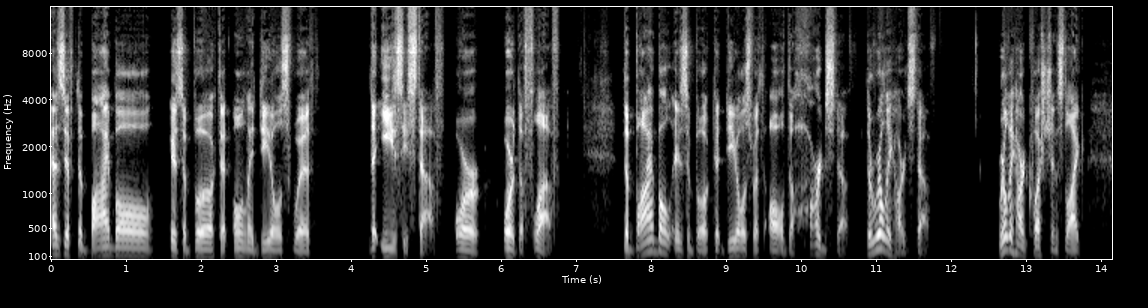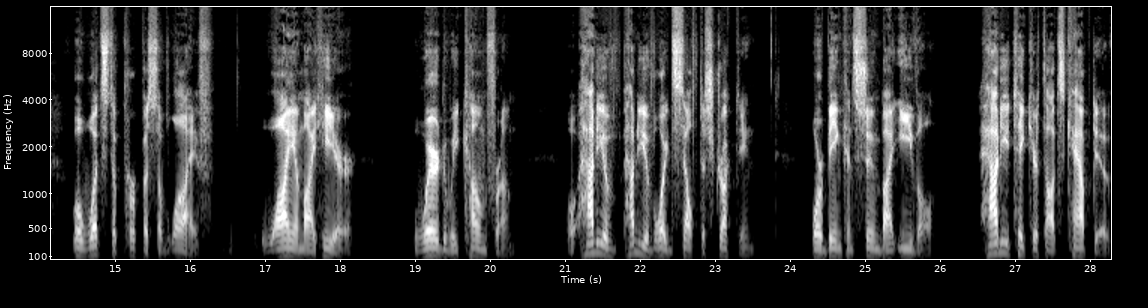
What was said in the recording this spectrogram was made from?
as if the Bible is a book that only deals with the easy stuff or or the fluff. The Bible is a book that deals with all the hard stuff, the really hard stuff. Really hard questions like, well, what's the purpose of life? Why am I here? Where do we come from? Well, how do you how do you avoid self-destructing or being consumed by evil? How do you take your thoughts captive?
